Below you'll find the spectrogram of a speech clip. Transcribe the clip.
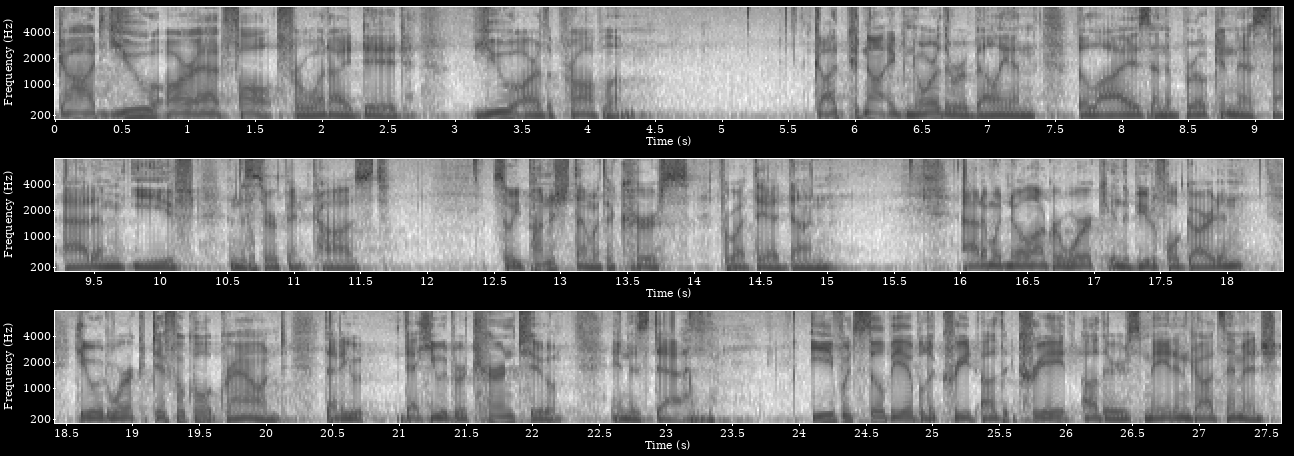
God, you are at fault for what I did. You are the problem. God could not ignore the rebellion, the lies, and the brokenness that Adam, Eve, and the serpent caused. So he punished them with a curse for what they had done. Adam would no longer work in the beautiful garden. He would work difficult ground that he, that he would return to in his death. Eve would still be able to create, other, create others made in God's image,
